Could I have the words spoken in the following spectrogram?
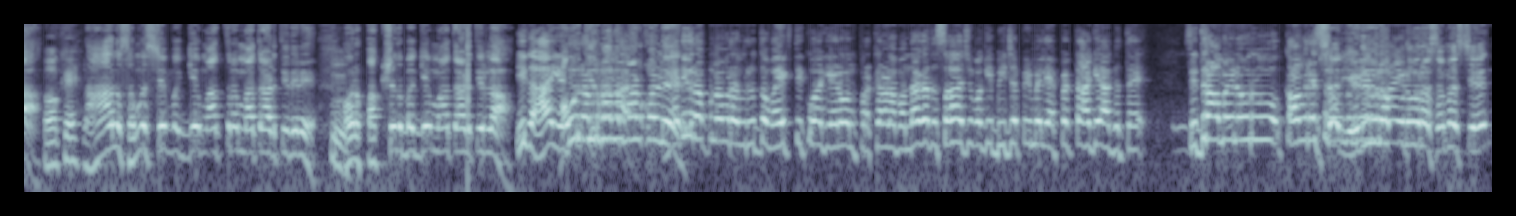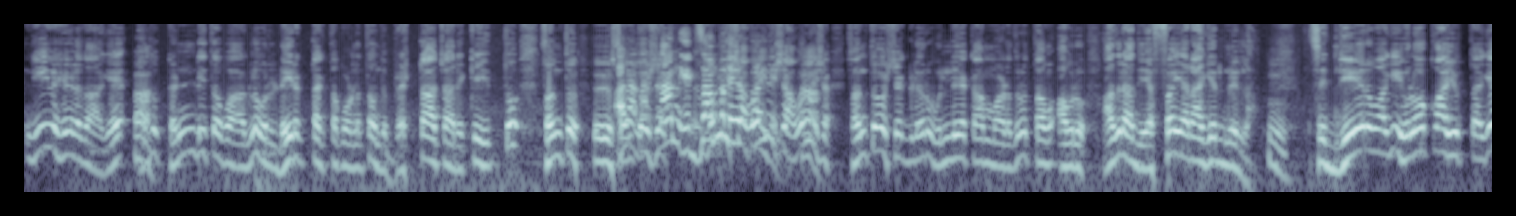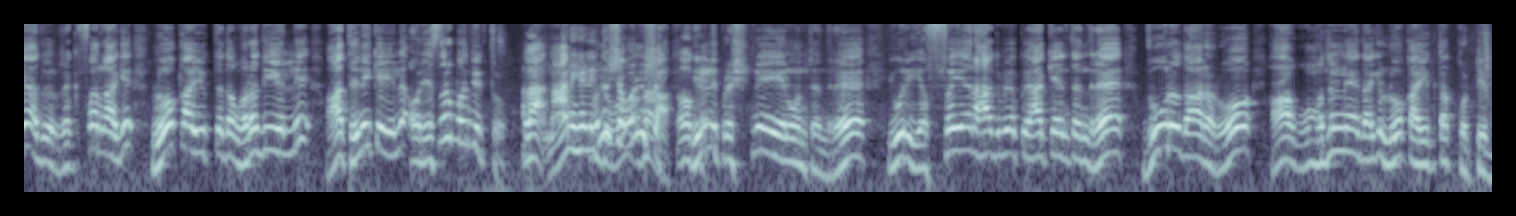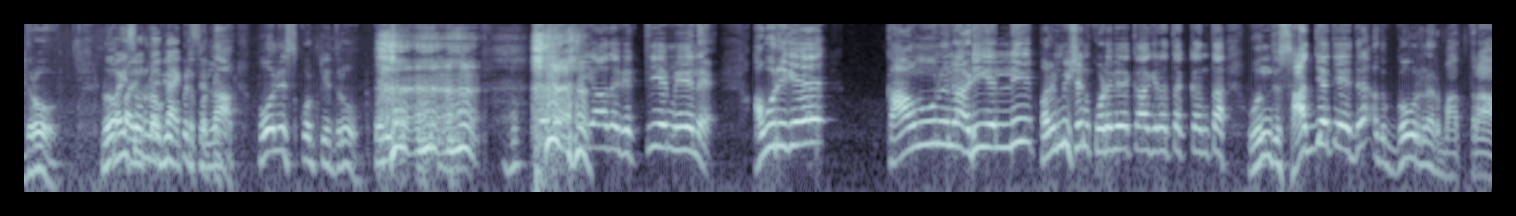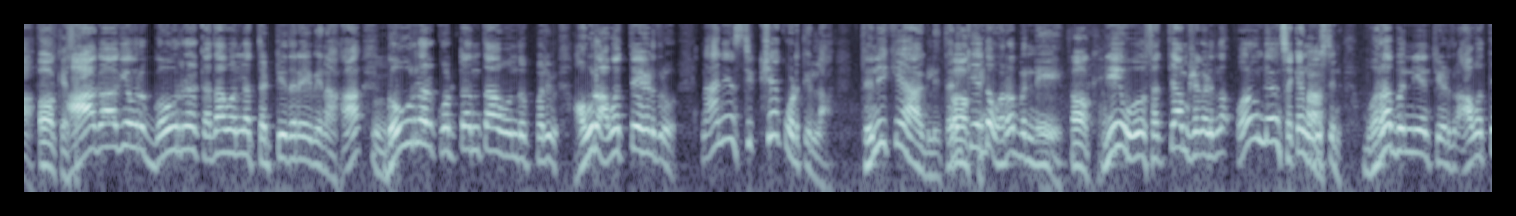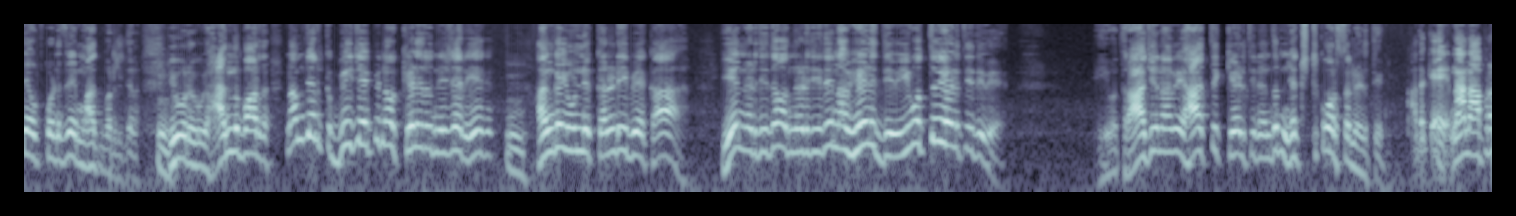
ನಾನು ಸಮಸ್ಯೆ ಬಗ್ಗೆ ಮಾತ್ರ ಮಾತಾಡ್ತಿದ್ದೀನಿ. ಅವರ ಪಕ್ಷದ ಬಗ್ಗೆ ಮಾತಾಡ್ತಿಲ್ಲ. ಈಗ ಅವ್ರ ತೀರ್ಮಾನ ಮಾಡ್ಕೊಳ್ಳಿ. ಯಡಿಯೂರಪ್ಪನವರ ವಿರುದ್ಧ ವೈಯಕ್ತಿಕವಾಗಿ ಏನೋ ಒಂದು ಪ್ರಕರಣ ಬಂದಾಗ ಅದು ಸಹಜವಾಗಿ ಬಿಜೆಪಿ ಮೇಲೆ ಎಫೆಕ್ಟ್ ಆಗೇ ಆಗುತ್ತೆ. ಸಿದ್ದರಾಮಯ್ಯನವರು ಕಾಂಗ್ರೆಸ್ ಯಡಿಯೂರಪ್ಪನವರ ಸಮಸ್ಯೆ ನೀವು ಹೇಳಿದ ಹಾಗೆ ಅದು ಖಂಡಿತವಾಗ್ಲೂ ಅವರು ಡೈರೆಕ್ಟ್ ಆಗಿ ತಗೊಂಡಂತ ಒಂದು ಭ್ರಷ್ಟಾಚಾರಕ್ಕೆ ಇತ್ತು. ಸಂತೋ ಸಂತೋಷ. ಸಂತೋಷ್ ಹೆಗ್ಡೆ ಅವರು ಉಲ್ಲೇಖ ಮಾಡಿದ್ರು ತಾವು ಅವರು ಆದ್ರೆ ಅದು ಎಫ್ ಐ ಆರ್ ಆಗಿರ್ಲಿಲ್ಲ. ನೇರವಾಗಿ ಲೋಕಾಯುಕ್ತಗೆ ಅದು ರೆಫರ್ ಆಗಿ ಲೋಕಾಯುಕ್ತದ ವರದಿಯಲ್ಲಿ ಆ ತನಿಖೆಯಲ್ಲಿ ಅವ್ರ ಹೆಸರು ಬಂದಿತ್ತು. ಅಲ್ಲ ನಾನು ಹೇಳಿದ್ದು. ಇಲ್ಲಿ ಪ್ರಶ್ನೆ ಏನು ಅಂತಂದ್ರೆ ಇವರು ಎಫ್ ಐ ಆರ್ ಆಗಬೇಕು ಯಾಕೆ ಅಂತಂದ್ರೆ ದೂರುದಾರರು ಆ ಮೊದಲನೇದಾಗಿ ಲೋಕಾಯುಕ್ತ ಕೊಟ್ಟಿದ್ರು. ಲೋಕಾಯುಕ್ತ ಪೊಲೀಸ್ ಕೊಟ್ಟಿದ್ರು. ಪೊಲೀಸ್ ವ್ಯಕ್ತಿಯ ಮೇಲೆ ಅವರಿಗೆ ಕಾನೂನಿನ ಅಡಿಯಲ್ಲಿ ಪರ್ಮಿಷನ್ ಕೊಡಬೇಕಾಗಿರತಕ್ಕಂಥ ಒಂದು ಸಾಧ್ಯತೆ ಇದ್ರೆ ಅದು ಗವರ್ನರ್ ಮಾತ್ರ. ಹಾಗಾಗಿ ಅವರು ಗವರ್ನರ್ ಕದವನ್ನ ತಟ್ಟಿದರೆ ವಿನಃ ಗವರ್ನರ್ ಕೊಟ್ಟಂತ ಒಂದು ಪರಿ ಅವರು ಅವತ್ತೇ ಹೇಳಿದ್ರು ನಾನೇನು ಶಿಕ್ಷೆ ಕೊಡ್ತಿಲ್ಲ ತನಿಖೆ ಆಗಲಿ ತನಿಖೆಯಿಂದ ಹೊರ ಬನ್ನಿ Okay. ನೀವು ಸತ್ಯಾಂಶಗಳಿಂದ ಒಂದೇ ಒಂದು ಸೆಕೆಂಡ್ ಮುಗಿಸ್ತೀನಿ. ಹೊರ ಬನ್ನಿ ಅಂತ ಹೇಳಿದ್ರು ಅವತ್ತೇ ಒಪ್ಕೊಂಡಿದ್ರೆ ಮಾತು ಬರ್ತಿದ್ದಿಲ್ಲ ಇವರು ಅನ್ನಬಾರ್ದು ನಮ್ದೇನು ಬಿ ಜೆ ಪಿ ನಾವು ಕೇಳಿದ್ರೆ ನಿಜ ರೀ ಹೇಗೆ ಹಂಗ ಉಣ್ಣಿ ಕನ್ನಡಿ ಬೇಕಾ? ಏನು ನಡೆದಿದೋ, ಅದು ನಡೆದಿದೆ, ನಾವು ಹೇಳಿದ್ದೀವಿ, ಇವತ್ತು ಹೇಳ್ತಿದ್ದೀವಿ. ಇವತ್ತು ರಾಜೀನಾಮೆ ಹಾಕ್ತಕ್ಕೆ ಕೇಳ್ತೀನಿ ಅಂದ್ರೆ ನೆಕ್ಸ್ಟ್ ಕೋರ್ಸಲ್ಲಿ ಹೇಳ್ತೀನಿ. ಅದಕ್ಕೆ ನಾನು ಆ ಪ್ರಶ್ನೆ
